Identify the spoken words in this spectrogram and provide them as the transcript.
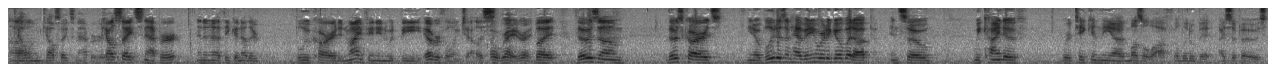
Cal- um, calcite snapper? Calcite Snapper, and then I think another blue card, in my opinion, would be Everflowing Chalice. Oh, right, right. But those um those cards, you know, blue doesn't have anywhere to go but up, and so we kind of we're taking the uh, muzzle off a little bit, I suppose.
